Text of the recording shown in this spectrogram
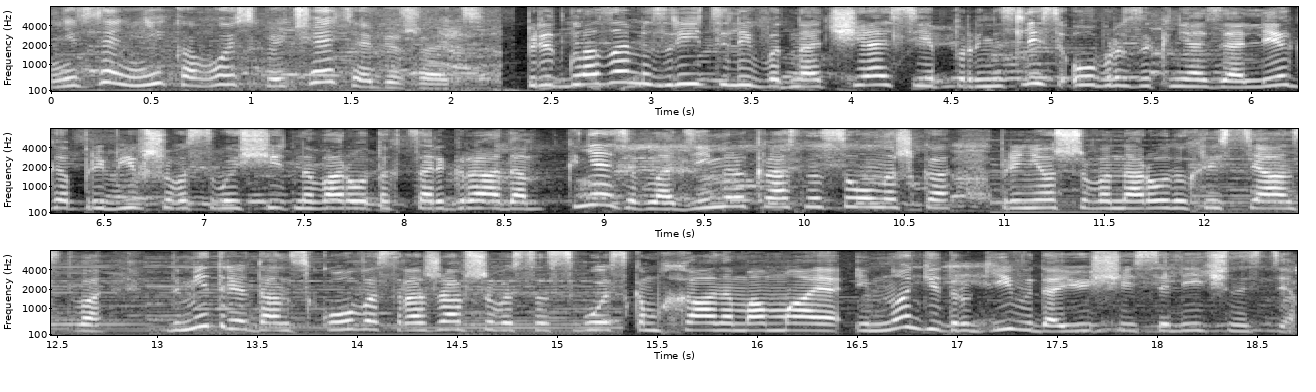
Нельзя никого исключать и обижать. Перед глазами зрителей в одночасье пронеслись образы князя Олега, прибившего свой щит на воротах Царьграда, князя Владимира Красносолнышко, принесшего народу христианство, Дмитрия Донского, сражавшегося с войском хана Мамая и многие другие выдающиеся личности.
